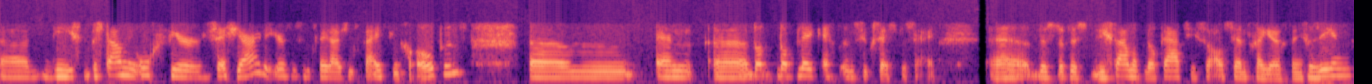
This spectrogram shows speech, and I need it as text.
uh, die bestaan nu ongeveer zes jaar. De eerste is in 2015 geopend. Um, en uh, dat, dat bleek echt een succes te zijn. Uh, dus dat is, die staan op locaties zoals Centra Jeugd en Gezin,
